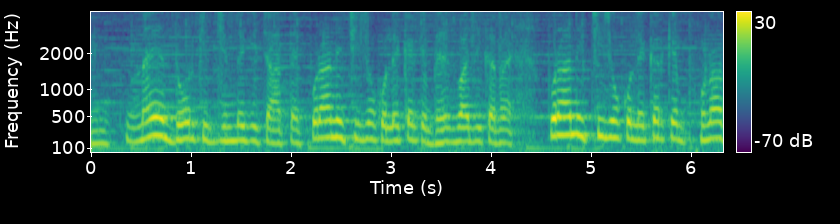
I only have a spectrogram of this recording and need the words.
नए दौर की ज़िंदगी चाहते हैं, पुरानी चीज़ों को लेकर के भेजबाजी कर रहे हैं, पुरानी चीज़ों को लेकर के थोड़ा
